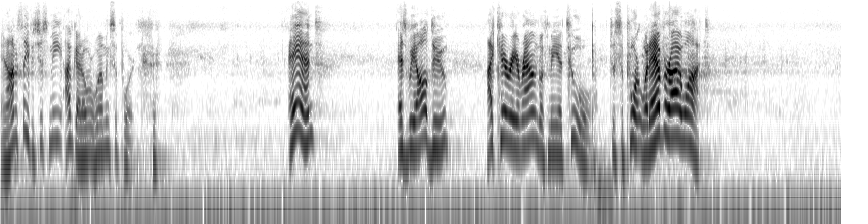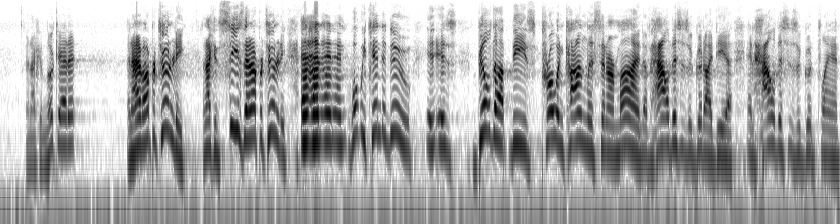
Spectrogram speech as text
And honestly, if it's just me, I've got overwhelming support. and, as we all do, I carry around with me a tool to support whatever I want. And I can look at it, and I have opportunity, and I can seize that opportunity. And, and, and, what we tend to do is, is build up these pro and con lists in our mind of how this is a good idea, and how this is a good plan,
